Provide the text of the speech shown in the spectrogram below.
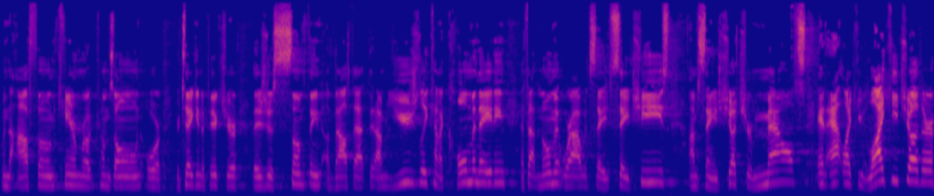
when the iPhone camera comes on or you're taking a picture, there's just something about that that I'm usually kind of culminating at that moment where I would say, say cheese. I'm saying shut your mouths and act like you like each other.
